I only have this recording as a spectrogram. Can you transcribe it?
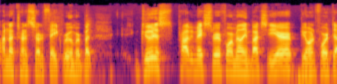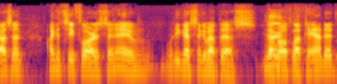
I'm not trying to start a fake rumor, but Gudas probably makes three or four million bucks a year. Bjornfot doesn't. I could see Florida saying, "Hey, what do you guys think about this?" They're no. both left-handed.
